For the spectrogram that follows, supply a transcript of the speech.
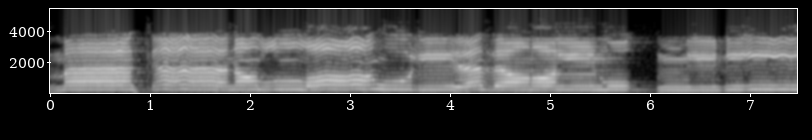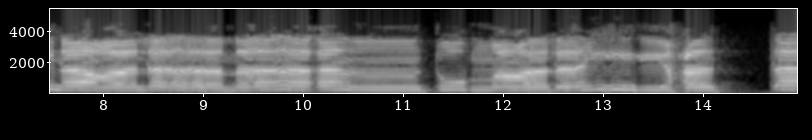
ما كان الله ليذر المؤمنين على حتى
